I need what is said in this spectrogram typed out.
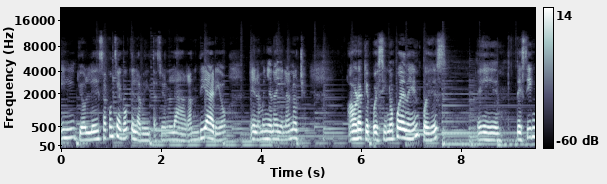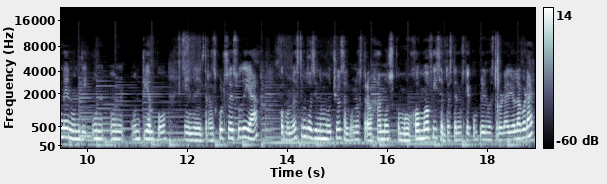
y yo les aconsejo que la meditación la hagan diario en la mañana y en la noche. Ahora que pues si no pueden, pues eh, designen un, tiempo en el transcurso de su día. Como no estamos haciendo muchos, algunos trabajamos como home office, entonces tenemos que cumplir nuestro horario laboral,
